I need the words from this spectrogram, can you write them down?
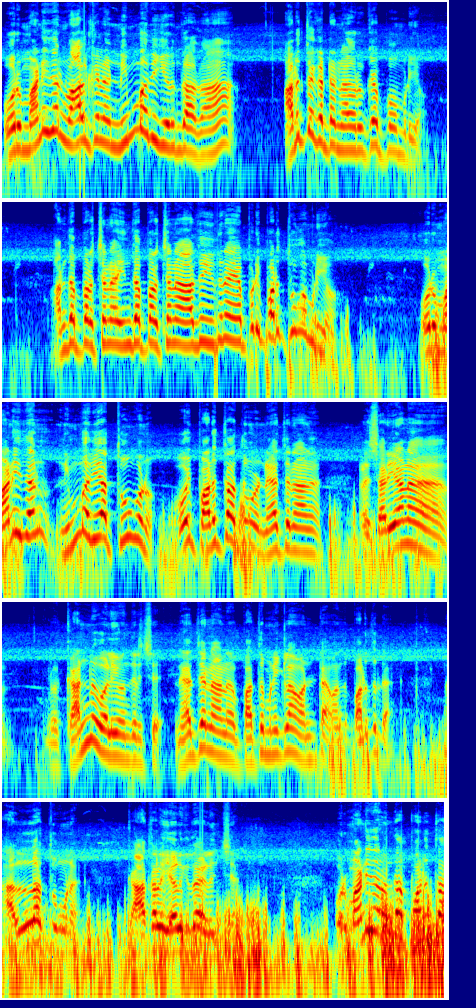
ஒரு மனிதன் வாழ்க்கையில் நிம்மதி இருந்தால் தான் அடுத்த கட்ட நகருக்கே போக முடியும். அந்த பிரச்சனை இந்த பிரச்சனை அது இதுனா எப்படி படுத்து தூங்க முடியும்? ஒரு மனிதன் நிம்மதியாக தூங்கணும். போய் படுத்தா தூங்கணும். நேற்று நான் எனக்கு சரியான கண்ணு வலி வந்துருச்சு. நேற்று நான் பத்து மணிக்கெலாம் வந்துட்டேன். வந்து படுத்துட்டேன். நல்லா தூங்கினேன். காத்தால ஏழுக்கு தான் எழுந்தேன். ஒரு மனிதன் வந்தால் படுத்தா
